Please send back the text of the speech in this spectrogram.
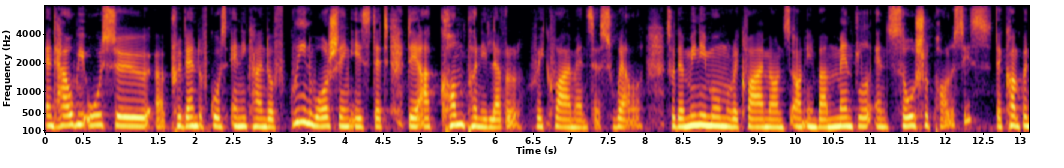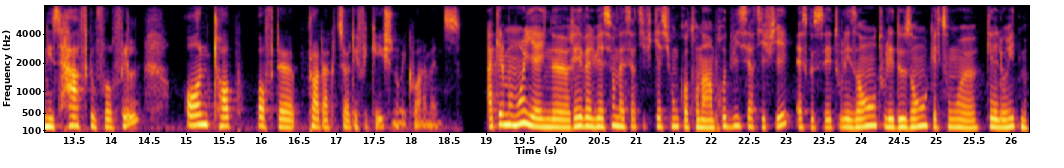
and how we also uh, prevent, of course, any kind of greenwashing is that there are company level requirements as well. So the minimum requirements on environmental and social policies the companies have to fulfill on top of the product certification requirements. À quel moment il y a une réévaluation de la certification quand on a un produit certifié Est-ce que c'est tous les ans, tous les deux ans Quels sont, euh, Quel est le rythme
